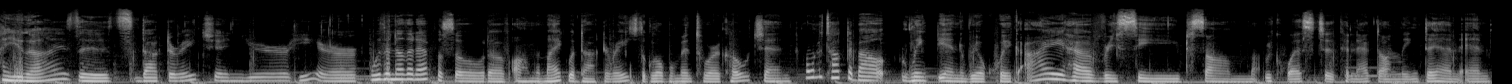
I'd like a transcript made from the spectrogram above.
Hi, you guys, it's Dr. H, and you're here with another episode of On the Mic with Dr. H, the Global Mentor Coach. And I want to talk about LinkedIn real quick. I have received some requests to connect on LinkedIn, and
